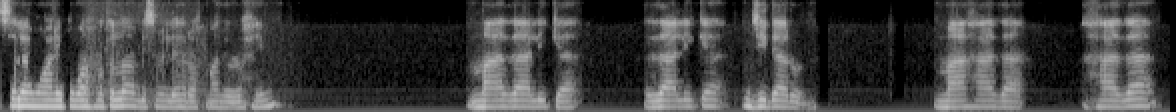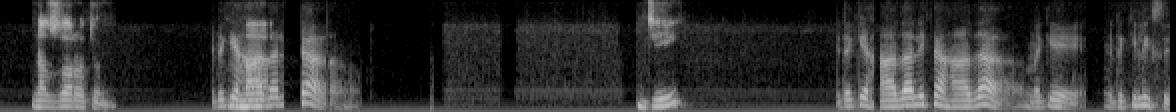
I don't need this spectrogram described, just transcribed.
السلام عليكم ورحمة الله بسم الله الرحمن الرحيم ما ذلك ذلك جدار ما هذا هذا نظارة এটা কি মা- হাদা লেখা জি এটা কি হাদা লেখা হাদা নাকি এটা কি লিখছে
